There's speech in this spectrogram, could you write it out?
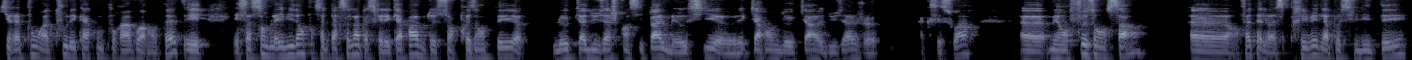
qui répond à tous les cas qu'on pourrait avoir en tête. Et, ça semble évident pour cette personne-là parce qu'elle est capable de se représenter le cas d'usage principal, mais aussi les 42 cas d'usage accessoire. mais en faisant ça, en fait, elle va se priver de la possibilité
